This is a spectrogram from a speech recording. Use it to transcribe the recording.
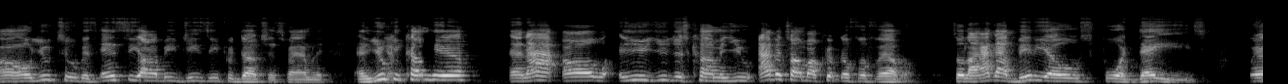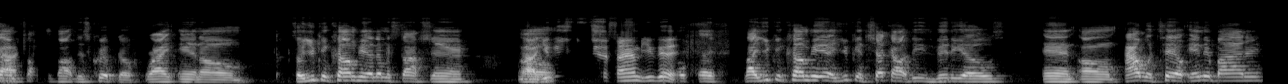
uh, on YouTube, it's NCRBGZ Productions family, and you Yep. can come here. And I all you you just come and you. I've been talking about crypto for forever. So like I got videos for days where I'm talking about this crypto, right? And um, so you can come here. Let me stop sharing. No, you Um, you good, fam. You good. Okay. Like you can come here and you can check out these videos. And um, I would tell anybody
